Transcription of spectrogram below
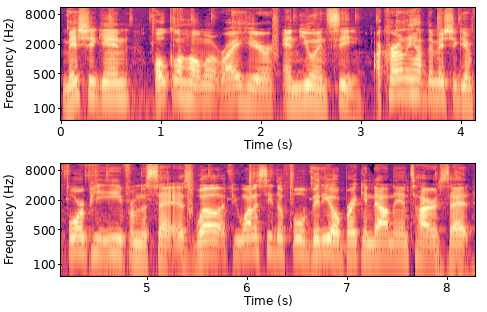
Michigan, Oklahoma right here, and UNC. I currently have the Michigan 4 PE from the set as well. If you want to see the full video breaking down the entire set,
